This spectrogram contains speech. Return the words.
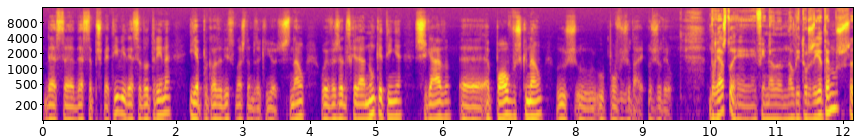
dessa, dessa perspectiva e dessa doutrina, e é por causa disso que nós estamos aqui hoje. Senão, o Evangelho, se calhar, nunca tinha chegado uh, a povos que não os, o, o, povo judeu, o judeu. De resto, enfim, na, na liturgia temos, uh,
